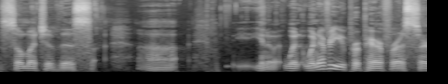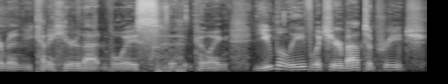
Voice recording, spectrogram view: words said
so much of this uh, you know, when, whenever you prepare for a sermon, you kind of hear that voice going, You believe what you're about to preach?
